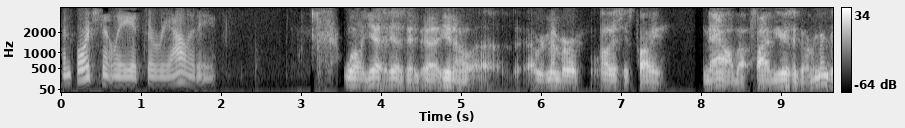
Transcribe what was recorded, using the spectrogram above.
unfortunately, it's a reality. Well, yeah, it is, and uh, you know, uh, I remember. Oh, this is probably now about five years ago. I remember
